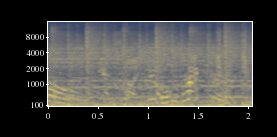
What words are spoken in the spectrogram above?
Michael. It's a new record.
